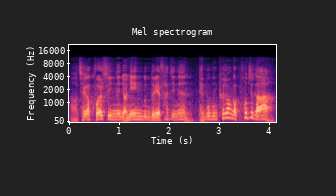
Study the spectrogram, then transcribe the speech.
어, 제가 구할 수 있는 연예인 분들의 사진은 대부분 표정과 포즈가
